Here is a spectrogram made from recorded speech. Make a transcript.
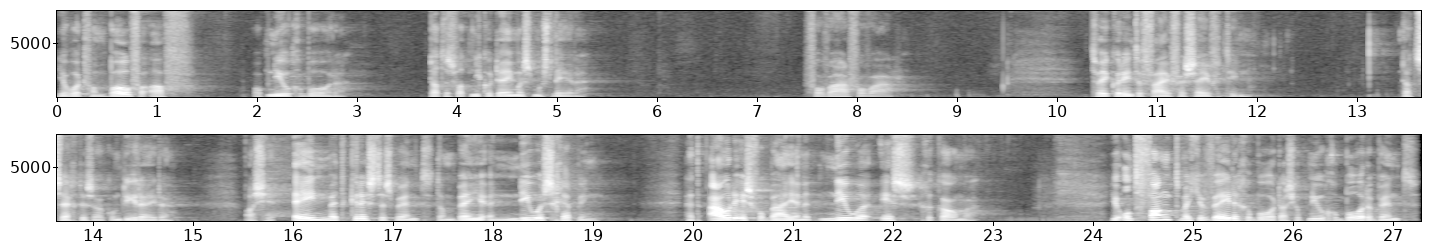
Je wordt van bovenaf opnieuw geboren. Dat is wat Nicodemus moest leren. Voorwaar, voorwaar. 2 Korinthe 5, vers 17. Dat zegt dus ook om die reden. Als je één met Christus bent, dan ben je een nieuwe schepping. Het oude is voorbij en het nieuwe is gekomen. Je ontvangt met je wedergeboorte, als je opnieuw geboren bent,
